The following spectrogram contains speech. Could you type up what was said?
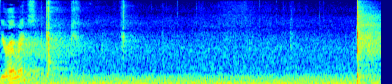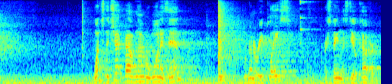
your O-rings. Once the check valve number one is in, we're going to replace our stainless steel cover.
